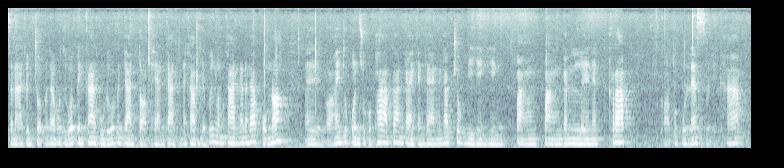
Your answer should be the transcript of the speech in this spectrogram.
ษณาจนจบนะครับ ก็ถือว่าเป็นค่าครูหรือว่าเป็นการตอบแทนกันนะครับอย่าเพิ่งลำคาญกันนะครับ ผมเนาะขอให้ทุกคนสุขภาพร่างกายแข็งแรงนะครับโชคดีเฮงๆปังปังๆกันเลยนะครับ ขอบพระคุณและสวัสดีครับ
